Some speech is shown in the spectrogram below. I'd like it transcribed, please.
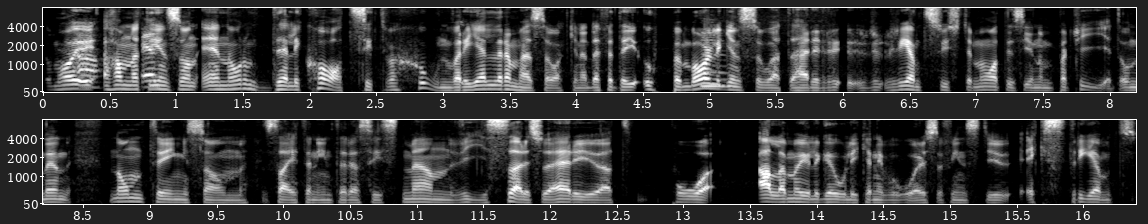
De har ju Ja, hamnat i jag- en sån enormt delikat situation vad det gäller de här sakerna, därför att det är ju uppenbarligen Mm. så att det här är re- rent systematiskt genom partiet. Om det är någonting som sajten Inte Rasist Men visar så är det ju att på alla möjliga olika nivåer så finns det ju extremt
